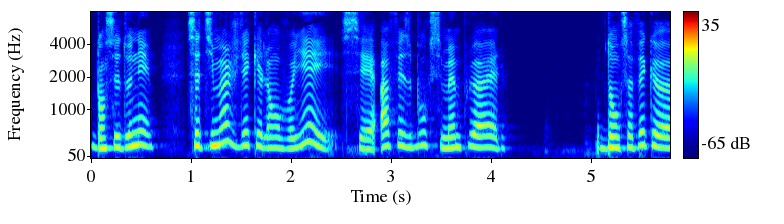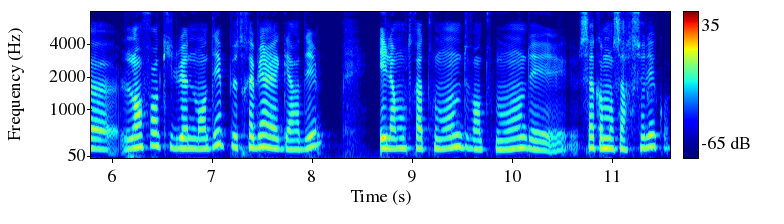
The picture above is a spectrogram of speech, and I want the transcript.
dans ses données. Cette image, dès qu'elle l'a envoyée, c'est à Facebook, c'est même plus à elle. Donc ça fait que l'enfant qui lui a demandé peut très bien la garder et la montrer à tout le monde, devant tout le monde, et ça commence à harceler, quoi.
